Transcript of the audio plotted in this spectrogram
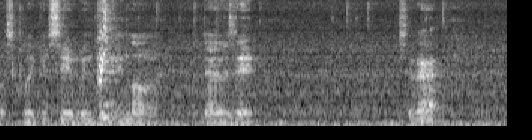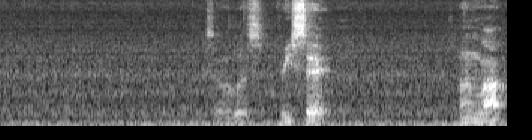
let's click and see if we can get any lower. That is it. See that? So let's reset, unlock,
